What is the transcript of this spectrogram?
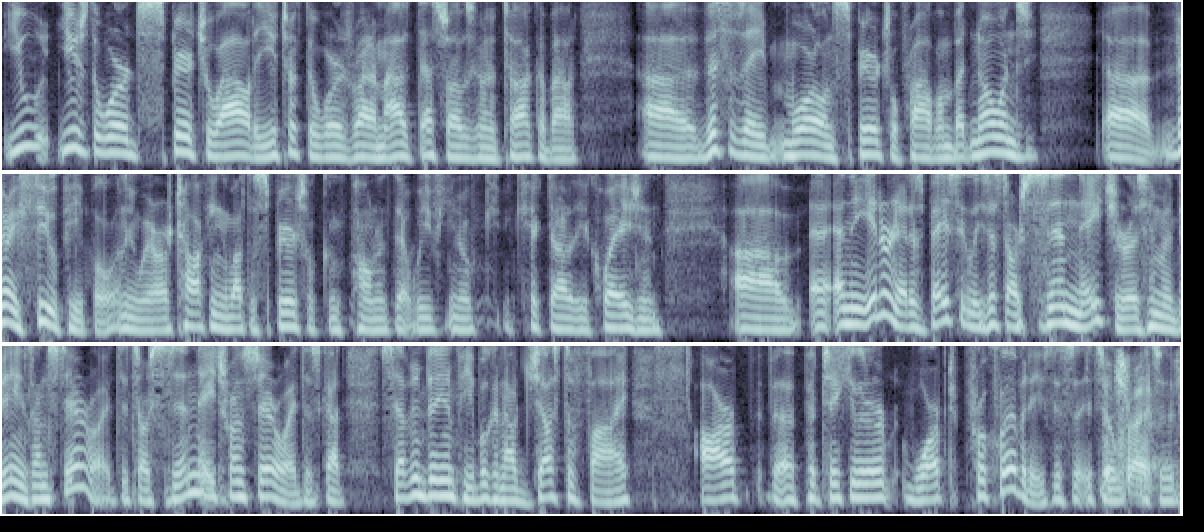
you used the word spirituality, you took the words right. I mean, that's what I was going to talk about. Uh, this is a moral and spiritual problem, but no one's. Uh, very few people, anyway, are talking about the spiritual component that we've, you know, kicked out of the equation. Uh, and the internet is basically just our sin nature as human beings on steroids. It's our sin nature on steroids. It's got 7 billion people can now justify our uh, particular warped proclivities. It's, it's, a, right. it's a, it,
